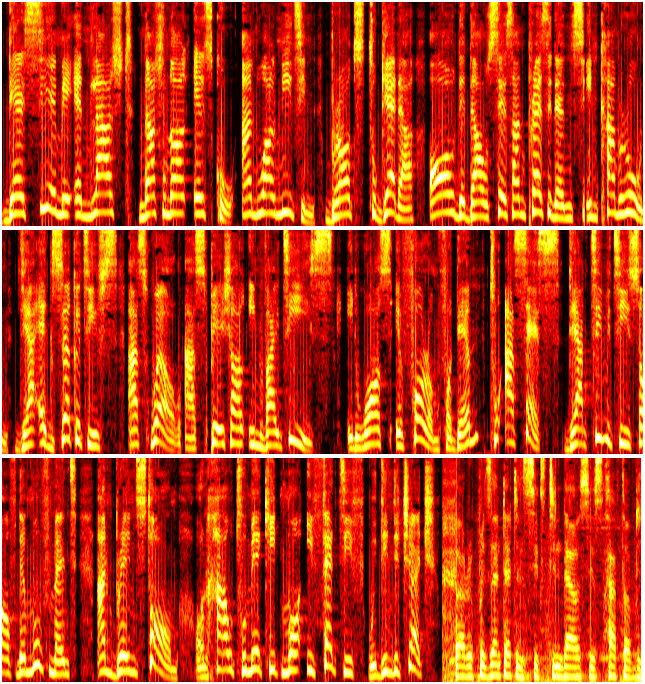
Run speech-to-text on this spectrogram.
The CMA enlarged National ESCO annual meeting brought together all the diocesan presidents in Cameroon, their executives, as well as special invitees. It was a forum for them to assess the activities of the movement and brainstorm on how to make it more effective within the church. We are represented in 16 dioceses out of the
